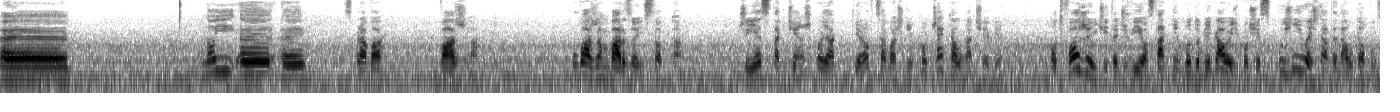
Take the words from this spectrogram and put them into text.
Eee, no i e, e, sprawa ważna. Uważam bardzo istotna. Czy jest tak ciężko, jak kierowca właśnie poczekał na ciebie, otworzył ci te drzwi ostatnie, bo dobiegałeś, bo się spóźniłeś na ten autobus,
